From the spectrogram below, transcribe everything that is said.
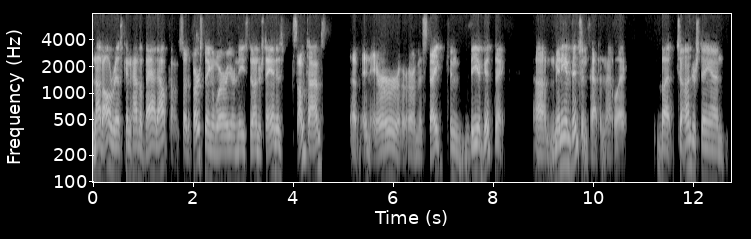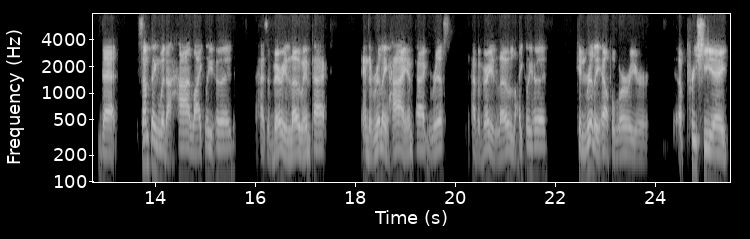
Not all risk can have a bad outcome. So the first thing a worrier needs to understand is sometimes an error or a mistake can be a good thing. Um, many inventions happen that way. But to understand that something with a high likelihood has a very low impact, and the really high impact risks have a very low likelihood can really help a worrier appreciate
